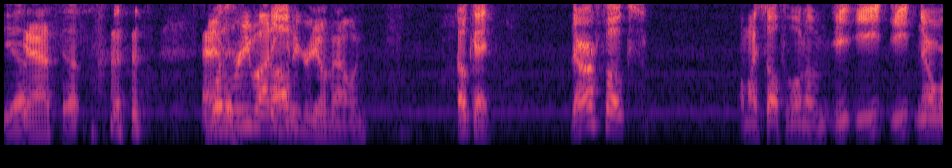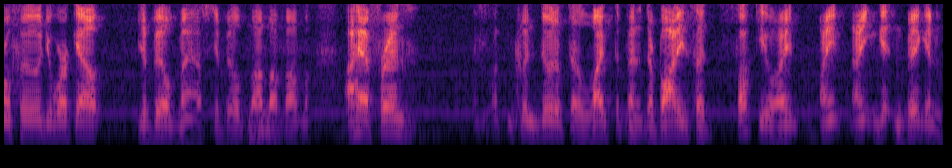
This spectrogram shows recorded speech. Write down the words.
Yeah, Yes. What if- Everybody Um, can agree on that one. Okay, there are folks, or myself one of them. Eat, eat eat normal food. You work out. You build mass. You build blah blah blah blah. I have friends. They fucking couldn't do it if their life depended. Their body said, "Fuck you! I ain't I ain't, I ain't getting big," and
